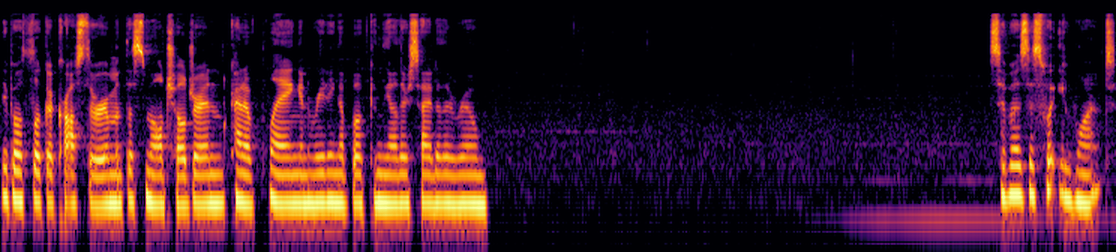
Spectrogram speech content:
They both look across the room at the small children, kind of playing and reading a book in the other side of the room. Ziba, is this what you want?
